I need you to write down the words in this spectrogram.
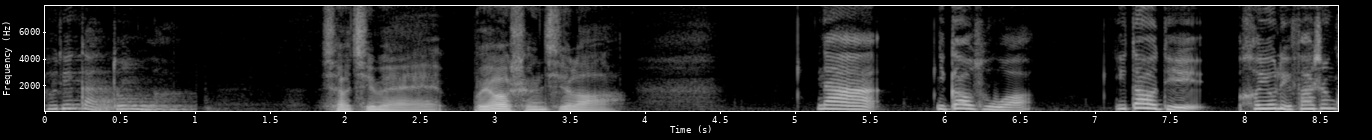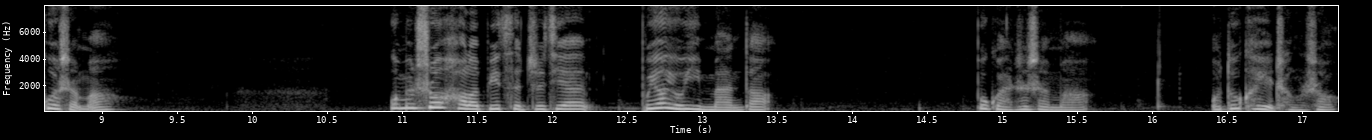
有点感动了。小七美，不要生气了。那你告诉我，你到底和尤里发生过什么？我们说好了彼此之间不要有隐瞒的。不管是什么，我都可以承受。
